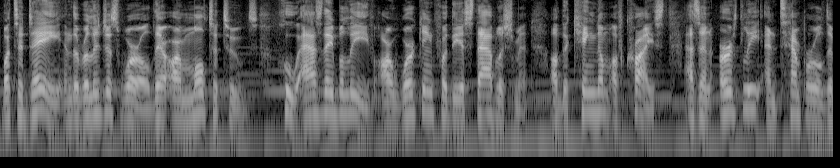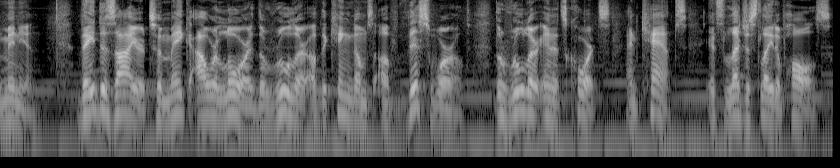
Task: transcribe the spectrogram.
But today in the religious world, there are multitudes who, as they believe, are working for the establishment of the kingdom of Christ as an earthly and temporal dominion. They desire to make our Lord the ruler of the kingdoms of this world, the ruler in its courts and camps, its legislative halls,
